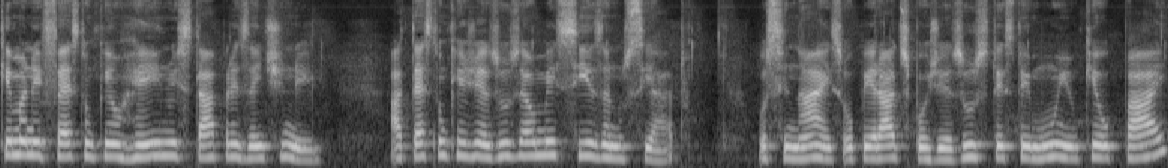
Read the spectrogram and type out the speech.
que manifestam que o reino está presente nele. Atestam que Jesus é o Messias anunciado. Os sinais operados por Jesus testemunham que o Pai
